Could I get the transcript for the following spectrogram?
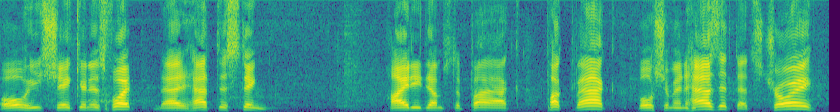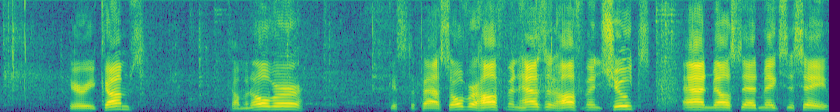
Oh, he's shaking his foot. That had to sting. Heidi dumps the puck, puck back. Boschman has it. That's Troy. Here he comes. Coming over. Gets the pass over. Hoffman has it. Hoffman shoots. And Melstead makes the save.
